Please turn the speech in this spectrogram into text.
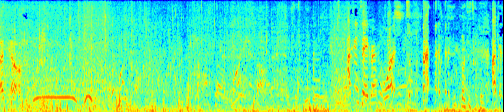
I can take her. What? I can.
